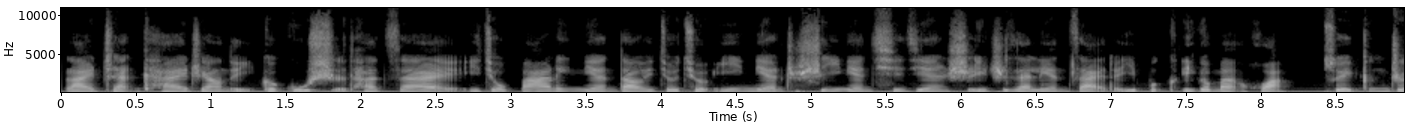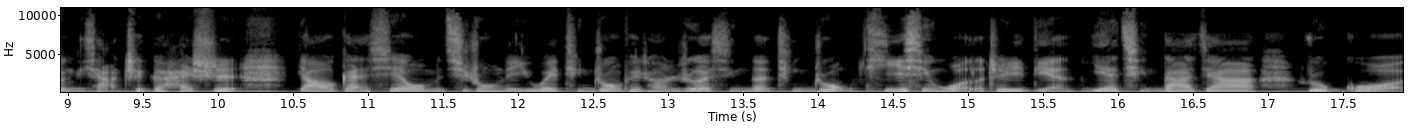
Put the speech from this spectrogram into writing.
来展开这样的一个故事。他在一九八零年到一九九一年这十一年期间是一直在连载的一部一个漫画。所以更正一下，这个还是要感谢我们其中的一位听众，非常热心的听众提醒我了这一点。也请大家如果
